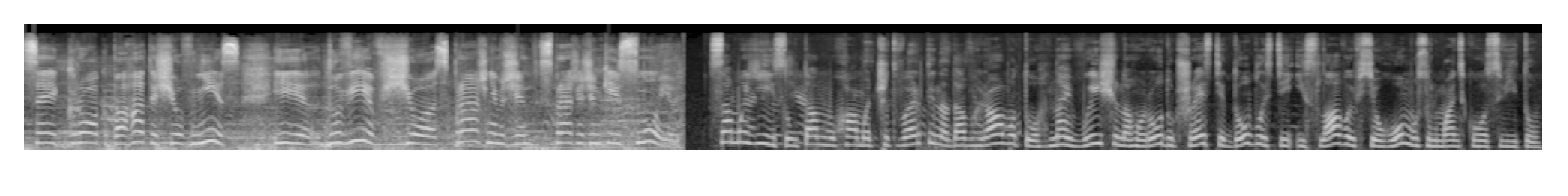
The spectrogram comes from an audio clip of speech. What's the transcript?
цей крок багато що вніс і довів, що справжні, жін- справжні жінки існують. Саме їй султан Мухаммед IV надав грамоту найвищу нагороду честі, доблесті і слави всього мусульманського світу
